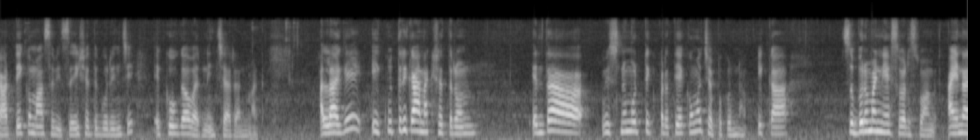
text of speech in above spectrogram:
కార్తీక మాస విశేషత గురించి ఎక్కువగా వర్ణించారనమాట అలాగే ఈ కుత్రికా నక్షత్రం ఎంత విష్ణుమూర్తికి ప్రత్యేకమో చెప్పుకున్నాం. ఇక సుబ్రహ్మణ్యేశ్వర స్వామి ఆయన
